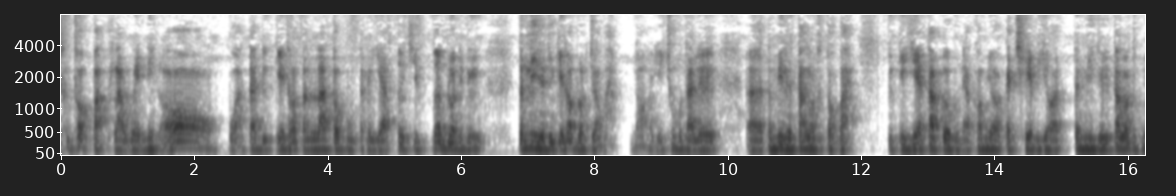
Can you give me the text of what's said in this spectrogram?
ထုထော့ပဖလာဝဲနေလောပွာတာဒကဲထော့တလာတော့ဘူးတကရသစီသဘလောနေဒီတနီဒီကဲထော့ဘလောကြပါနော်ရေချုံမတလေအဲတမီလေတန်လောတော့ပါ သူကရတာပဘူးနာခေါမျောကချေဘယောတနီဒီတလောတဘူ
